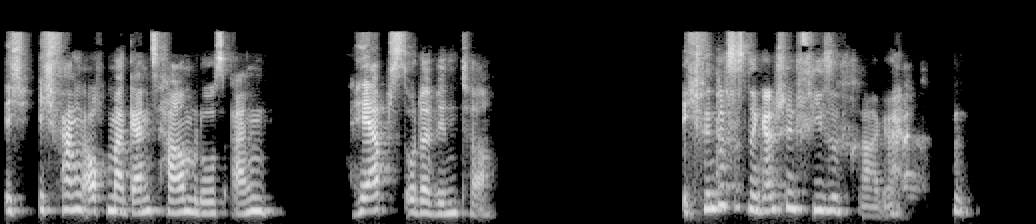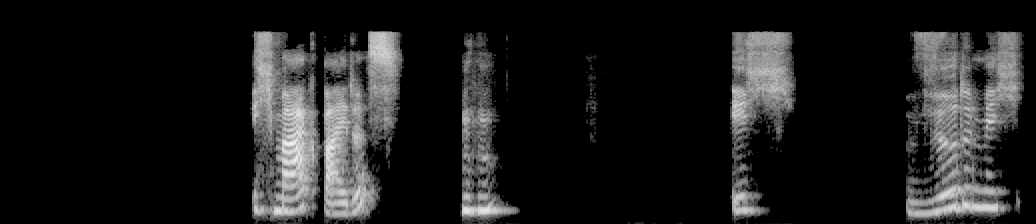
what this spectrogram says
ich, ich fange auch mal ganz harmlos an. Herbst oder Winter? Ich finde, das ist eine ganz schön fiese Frage. Ich mag beides. Mhm. Ich würde mich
